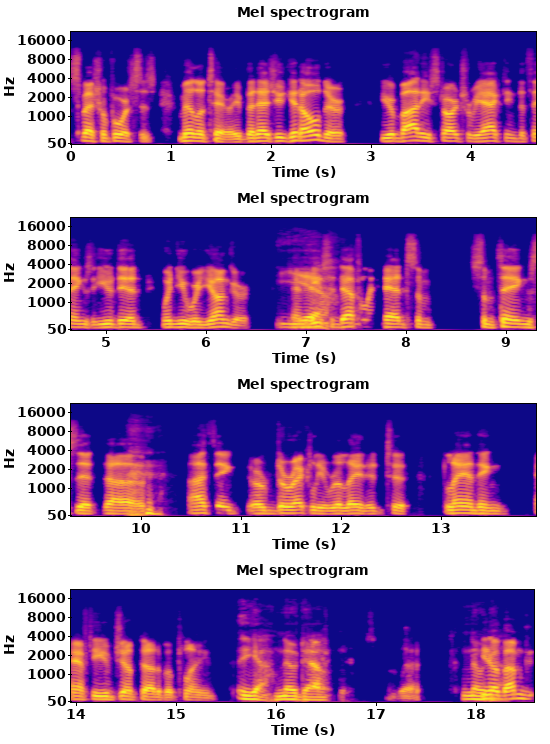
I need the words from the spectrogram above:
special forces military. But as you get older, your body starts reacting to things that you did when you were younger, and yeah. he's definitely had some some things that uh, I think are directly related to landing after you've jumped out of a plane. yeah, no doubt. That No you know, doubt. but I'm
